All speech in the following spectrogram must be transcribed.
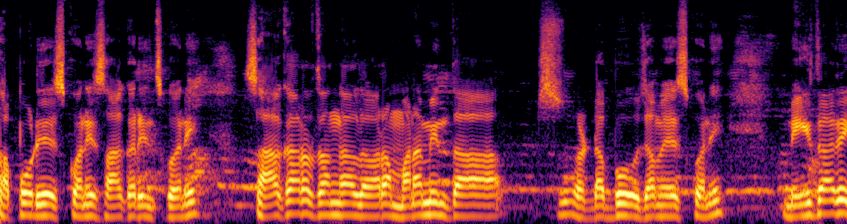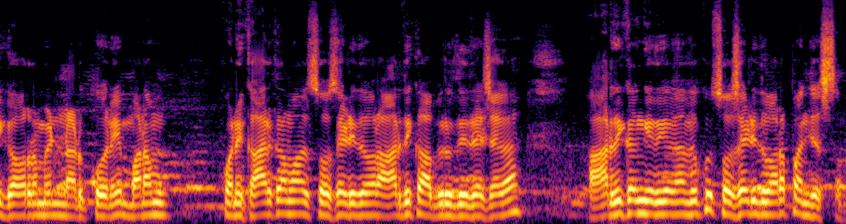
సపోర్ట్ చేసుకొని సహకరించుకొని సహకార సంఘాల ద్వారా మనం ఇంత డబ్బు జమ చేసుకొని మిగతాది గవర్నమెంట్ నడుపుకొని మనం కొన్ని కార్యక్రమాలు సొసైటీ ద్వారా ఆర్థిక అభివృద్ధి దిశగా ఆర్థికంగా ఎదిగేందుకు సొసైటీ ద్వారా పనిచేస్తాం.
